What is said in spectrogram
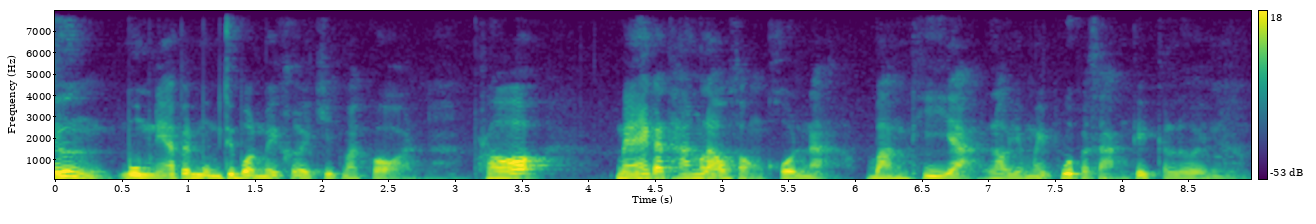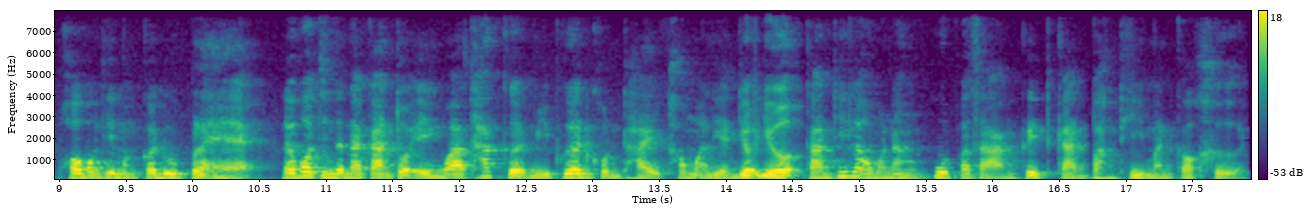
ซึ่งมุมนี้เป็นมุมที่บอลไม่เคยคิดมาก่อน เพราะ แม้กระทั่งเราสองคนน่ะ บางทีอะเรายังไม่พูดภาษาอังกฤษกันเลย เพราะบางทีมันก็ดูแปลก แล้วพอจินตนาการตัวเองว่าถ้าเกิดมีเพื่อนคนไทยเข้ามาเรียนเยอะๆ การที่เรามานั่งพูดภาษาอังกฤษกันบางทีมันก็เขิน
